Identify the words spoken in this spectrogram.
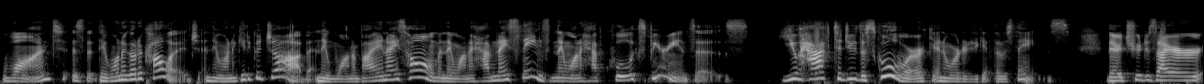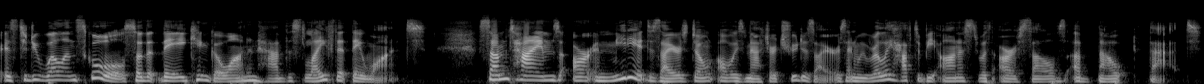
want is that they want to go to college and they want to get a good job and they want to buy a nice home and they want to have nice things and they want to have cool experiences you have to do the schoolwork in order to get those things. Their true desire is to do well in school so that they can go on and have this life that they want. Sometimes our immediate desires don't always match our true desires, and we really have to be honest with ourselves about that.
